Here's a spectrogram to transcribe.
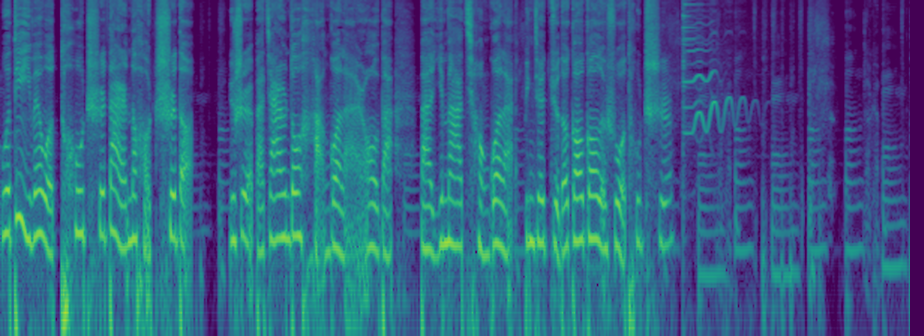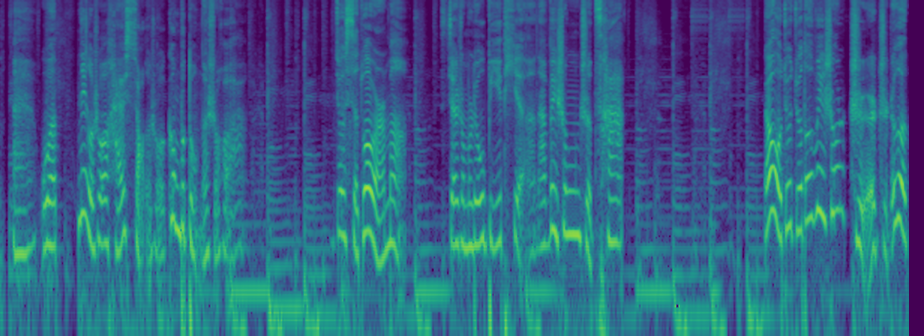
我弟以为我偷吃大人的好吃的，于是把家人都喊过来，然后把把姨妈抢过来，并且举得高高的，说我偷吃。”哎我那个时候还小的时候，更不懂的时候啊，就写作文嘛，写什么流鼻涕拿卫生纸擦，然后我就觉得卫生纸纸这个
